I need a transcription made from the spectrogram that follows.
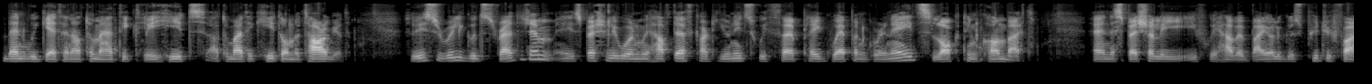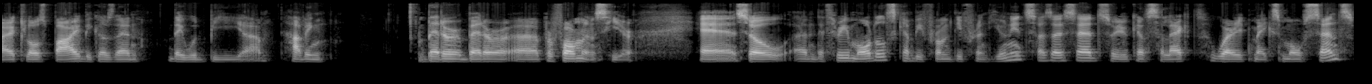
then we get an automatically hit, automatic hit on the target. So this is a really good stratagem, especially when we have death guard units with uh, plague weapon grenades locked in combat. And especially if we have a biologus putrifier close by because then they would be uh, having better better uh, performance here. And so and the three models can be from different units as I said so you can select where it makes most sense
